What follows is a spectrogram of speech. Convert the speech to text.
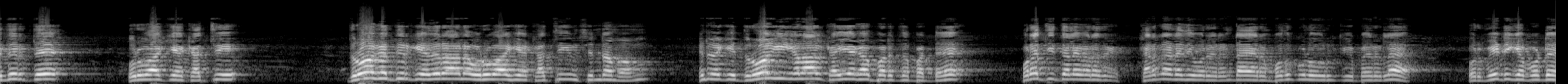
எதிர்த்து உருவாக்கிய கட்சி. துரோகத்திற்கு எதிரான உருவாகிய கட்சியும் சின்னமும் இன்றைக்கு துரோகிகளால் கையகப்படுத்தப்பட்டு புரட்சி தலைவர் கருணாநிதி ஒரு ரெண்டாயிரம் பொதுக்குழுவிற்கு பேரில் ஒரு மீட்டிங்கை போட்டு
